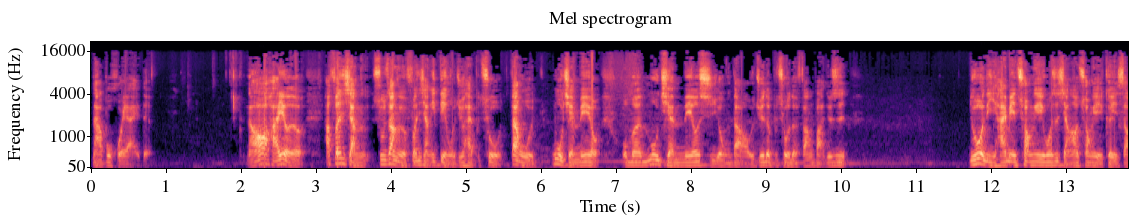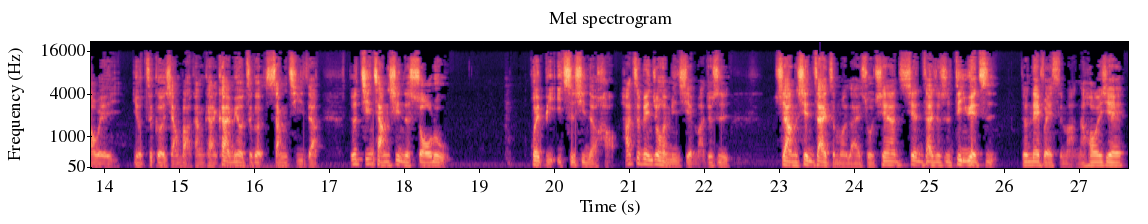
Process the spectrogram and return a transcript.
拿不回来的。然后还有他分享书上有分享一点，我觉得还不错，但我目前没有，我们目前没有使用到，我觉得不错的方法就是，如果你还没创业，或是想要创业，可以稍微有这个想法看看，看有没有这个商机，这样就是经常性的收入。会比一次性的好，它这边就很明显嘛，就是像现在怎么来说，现在现在就是订阅制，就 Netflix 嘛，然后一些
